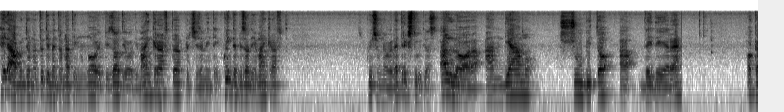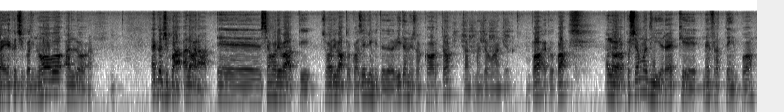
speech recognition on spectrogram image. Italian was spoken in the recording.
E là, buongiorno a tutti e bentornati in un nuovo episodio di Minecraft, precisamente il quinto episodio di Minecraft, qui su Neo Electric Studios. Allora, andiamo subito a vedere. Ok, eccoci qua di nuovo. Allora, eccoci qua. Allora, eh, siamo arrivati, sono arrivato quasi al limite della vita, mi sono accorto, tanto mangiamo anche un po', ecco qua allora, possiamo dire che nel frattempo,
